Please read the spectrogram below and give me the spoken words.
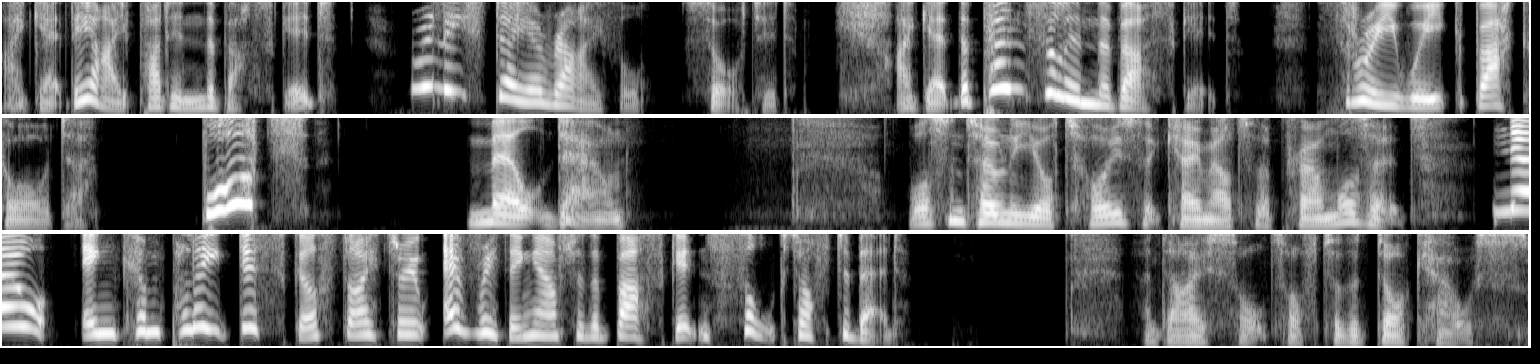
I get the iPad in the basket. Release day arrival. Sorted. I get the pencil in the basket. Three week back order. What? Meltdown. Wasn't only your toys that came out of the pram, was it? No, in complete disgust, I threw everything out of the basket and sulked off to bed. And I sulked off to the doghouse.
